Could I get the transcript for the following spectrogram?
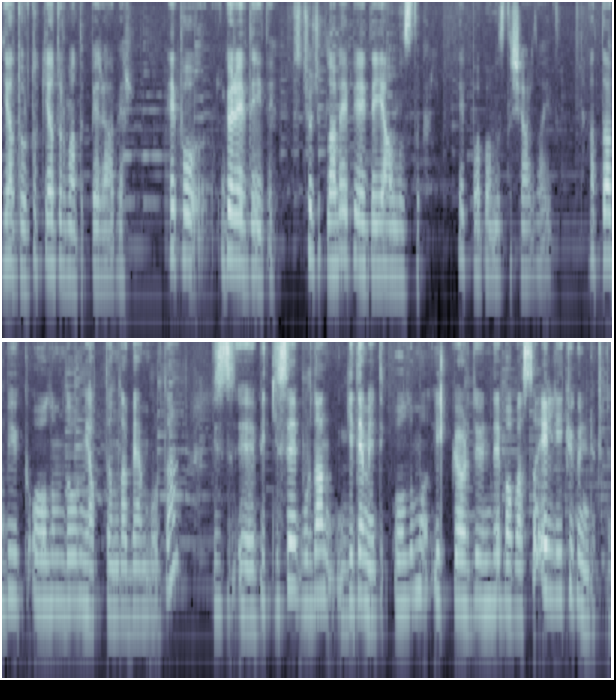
ya durduk ya durmadık beraber. Hep o görevdeydi. Biz çocuklarla hep evde yalnızdık. Hep babamız dışarıdaydı. Hatta büyük oğlum doğum yaptığımda ben burada. Biz e, Bitlis'e buradan gidemedik. Oğlumu ilk gördüğünde babası 52 günlüktü.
